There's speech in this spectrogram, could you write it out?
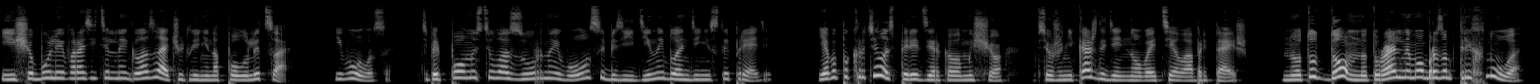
и еще более выразительные глаза чуть ли не на полу лица. И волосы. Теперь полностью лазурные волосы без единой блондинистой пряди. Я бы покрутилась перед зеркалом еще, все же не каждый день новое тело обретаешь. Но тут дом натуральным образом тряхнуло,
